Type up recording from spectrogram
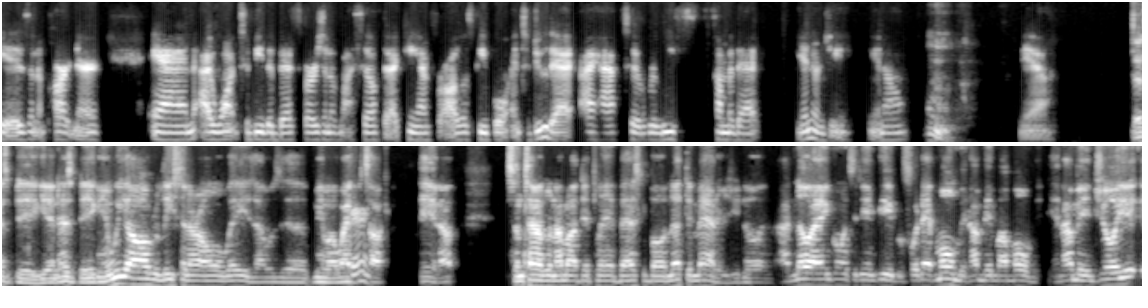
kids and a partner And I want to be the best version of myself that I can for all those people. And to do that, I have to release some of that energy, you know? Mm. Yeah. That's big. Yeah, that's big. And we all release in our own ways. I was, uh, me and my wife sure. were talking. And I, sometimes when I'm out there playing basketball, nothing matters, you know. And I know I ain't going to the NBA, but for that moment, I'm in my moment and I'm gonna enjoy it.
